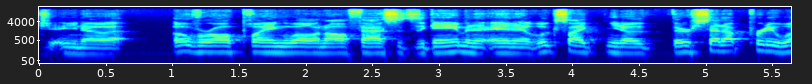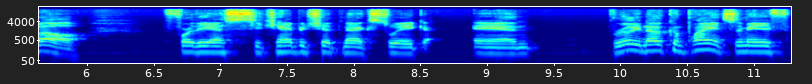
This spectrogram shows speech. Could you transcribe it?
You know, overall playing well in all facets of the game, and, and it looks like you know they're set up pretty well for the SEC championship next week, and really no complaints. I mean, if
